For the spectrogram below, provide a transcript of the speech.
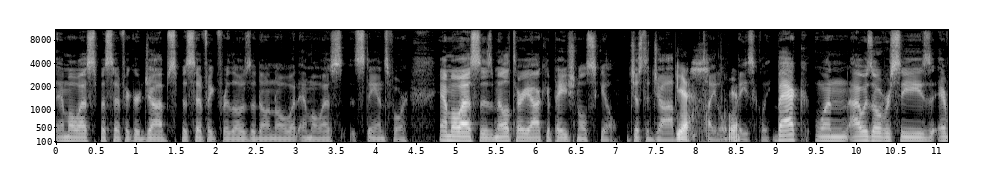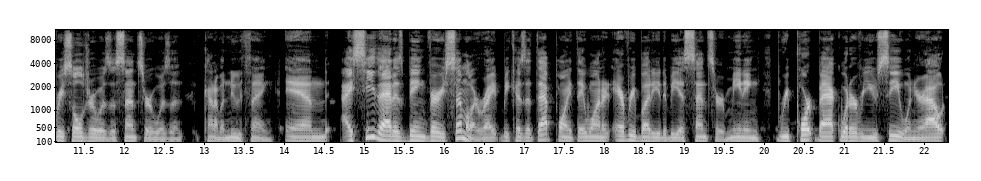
MOS specific or job specific for those that don't know what MOS stands for. MOS is military occupational skill, just a job yes. title, yep. basically. Back when I was overseas, every soldier was a sensor, was a kind of a new thing. And I see that as being very similar, right? Because at that point, they wanted everybody to be a sensor, meaning report back whatever you see when you're out.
